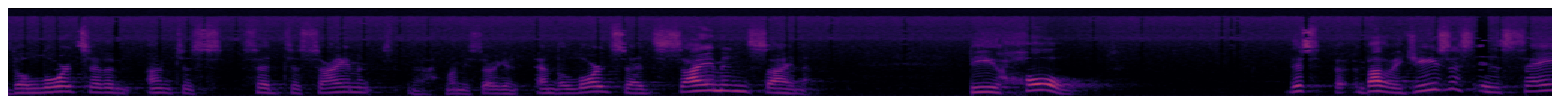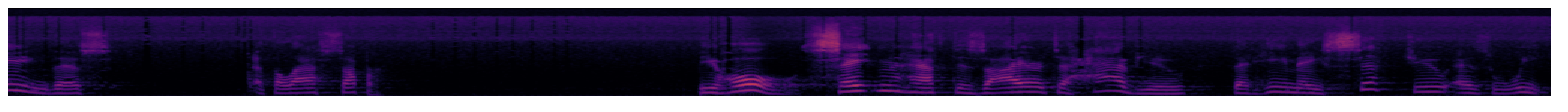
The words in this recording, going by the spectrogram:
the Lord said unto said to Simon, no, let me start again. And the Lord said, Simon, Simon, behold, this, uh, by the way, Jesus is saying this at the Last Supper. Behold, Satan hath desired to have you that he may sift you as wheat.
